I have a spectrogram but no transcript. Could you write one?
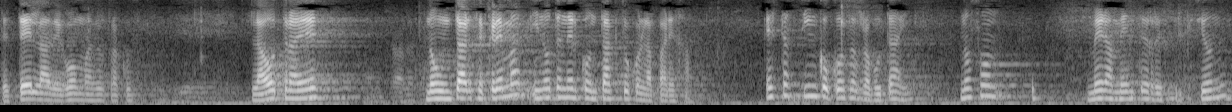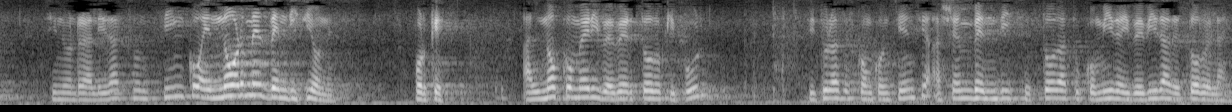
de tela, de goma, de otra cosa. La otra es no untarse cremas y no tener contacto con la pareja. Estas cinco cosas, Rabutai, no son meramente restricciones, sino en realidad son cinco enormes bendiciones. ¿Por qué? Al no comer y beber todo Kippur, si tú lo haces con conciencia, Hashem bendice toda tu comida y bebida de todo el año.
